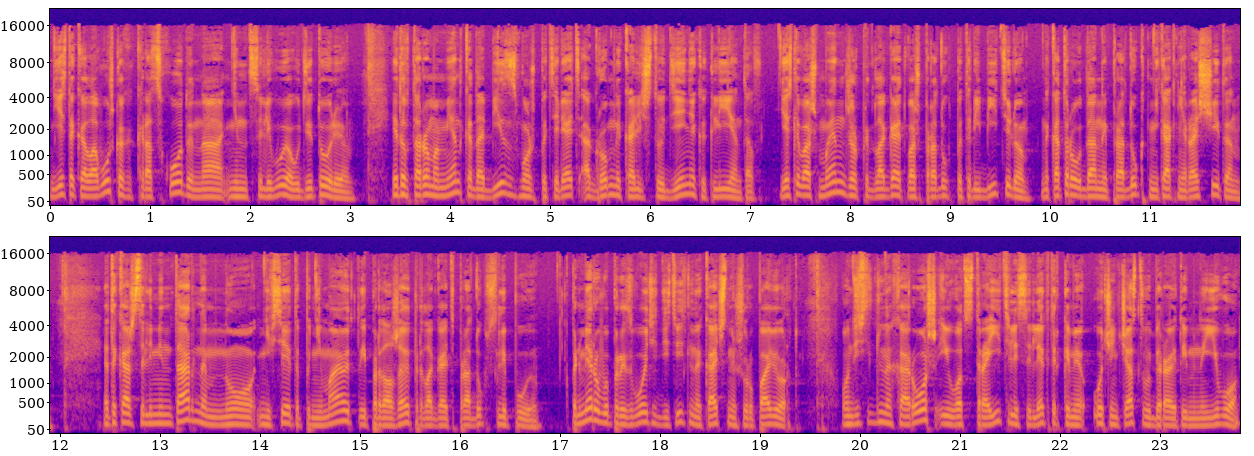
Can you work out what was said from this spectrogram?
Есть такая ловушка, как расходы на ненацелевую аудиторию. Это второй момент, когда бизнес может потерять огромное количество денег и клиентов. Если ваш менеджер предлагает ваш продукт потребителю, на которого данный продукт никак не рассчитан. Это кажется элементарным, но не все это понимают и продолжают предлагать продукт слепую. К примеру, вы производите действительно качественный шуруповерт. Он действительно хорош, и вот строители с электриками очень часто выбирают именно его.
